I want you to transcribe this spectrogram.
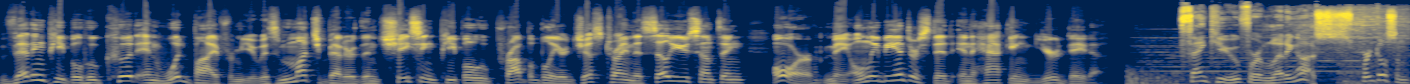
Vetting people who could and would buy from you is much better than chasing people who probably are just trying to sell you something or may only be interested in hacking your data. Thank you for letting us sprinkle some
